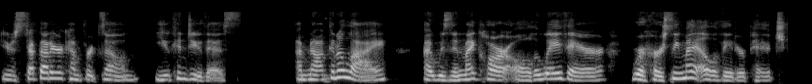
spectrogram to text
you step out of your comfort zone. You can do this. I'm not going to lie. I was in my car all the way there rehearsing my elevator pitch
